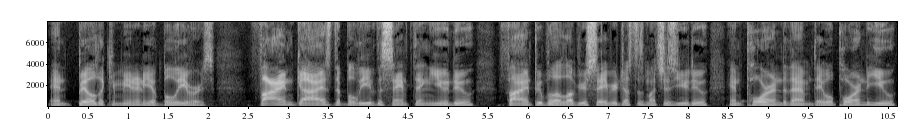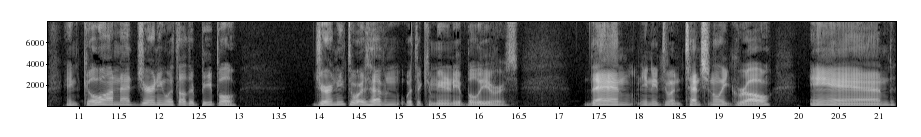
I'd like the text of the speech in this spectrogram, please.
and build a community of believers. Find guys that believe the same thing you do. Find people that love your Savior just as much as you do and pour into them. They will pour into you and go on that journey with other people. Journey towards heaven with a community of believers. Then you need to intentionally grow and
